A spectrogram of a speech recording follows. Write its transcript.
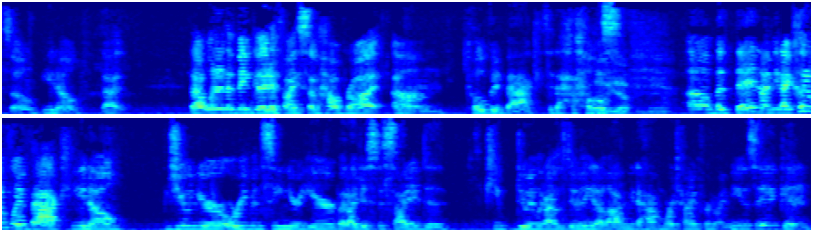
so you know that that wouldn't have been good if I somehow brought um, COVID back to the house. Oh yeah. yeah. Uh, but then, I mean, I could have went back, you know, junior or even senior year, but I just decided to keep doing what I was doing. It allowed me to have more time for my music, and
